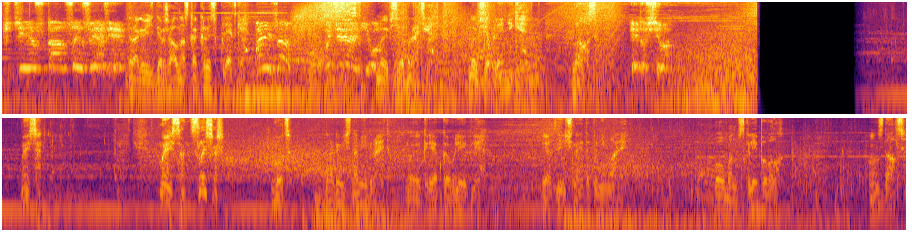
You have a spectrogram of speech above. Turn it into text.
Где станция связи? Драгович держал нас как крыс в клетке. Мейсон! Мы теряем его! Мы все братья. Мы все пленники. Лоус. Это все. Мейсон. Мейсон, слышишь? Вот. Драгович с нами играет. Мы крепко влипли. И отлично это понимали. Боуман всклипывал. Он сдался.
